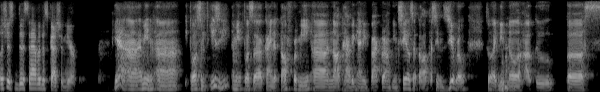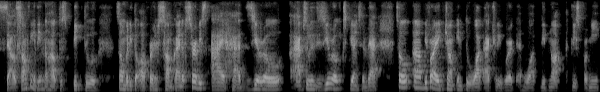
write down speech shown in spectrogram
let's just just have a discussion here. Yeah, uh, I mean, uh, it wasn't easy. I mean, it was uh, kind of tough for me, uh, not having any background in sales at all, as in zero. So I didn't know how to uh, sell something. I didn't know how to speak to somebody to offer some kind of service. I had zero, absolutely zero experience in that. So uh, before I jump into what actually worked and what did not, at least for me,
